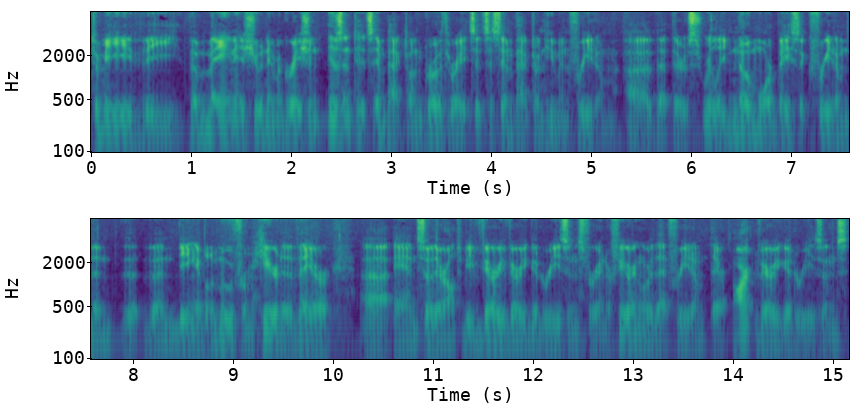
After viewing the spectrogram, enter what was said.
to me, the, the main issue in immigration isn't its impact on growth rates, it's its impact on human freedom. Uh, that there's really no more basic freedom than, than being able to move from here to there. Uh, and so there ought to be very, very good reasons for interfering with that freedom. There aren't very good reasons,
